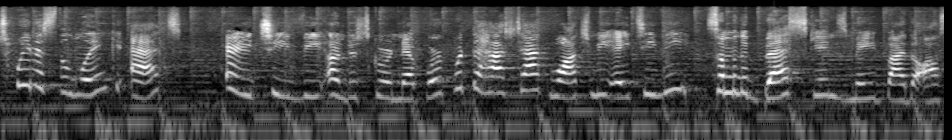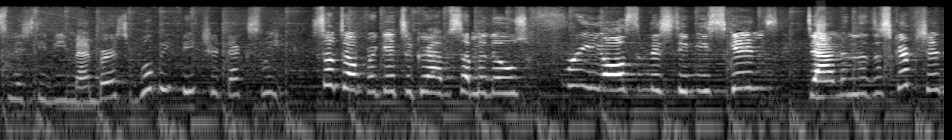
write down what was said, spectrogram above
tweet us the link at ATV underscore network with the hashtag WatchMeATV. Some of the best skins made by the Awesomeness TV members will be featured next week. So don't forget to grab some of those free Awesomeness TV skins down in the description.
